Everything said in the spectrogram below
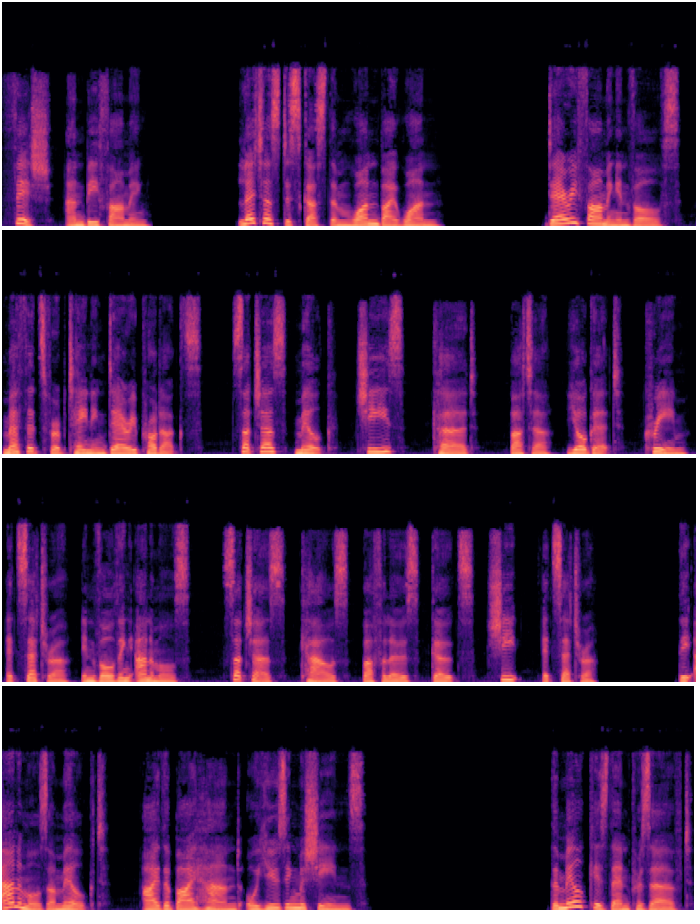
fish, and bee farming. Let us discuss them one by one. Dairy farming involves methods for obtaining dairy products, such as milk, cheese, curd, butter, yogurt, cream, etc., involving animals, such as cows, buffaloes, goats, sheep, etc. The animals are milked, either by hand or using machines. The milk is then preserved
